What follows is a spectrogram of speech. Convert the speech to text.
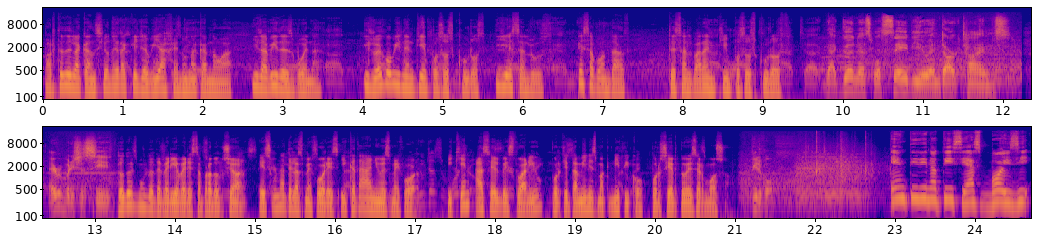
Parte de la canción era que ella viaja en una canoa y la vida es buena. Y luego vienen tiempos oscuros y esa luz, esa bondad, te salvará en tiempos oscuros. Todo el mundo debería ver esta producción. Es una de las mejores y cada año es mejor. ¿Y quién hace el vestuario? Porque también es magnífico. Por cierto, es hermoso. NTD Noticias, Boise,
